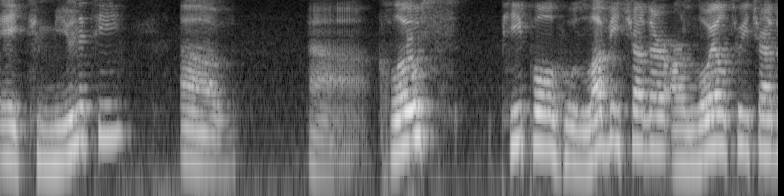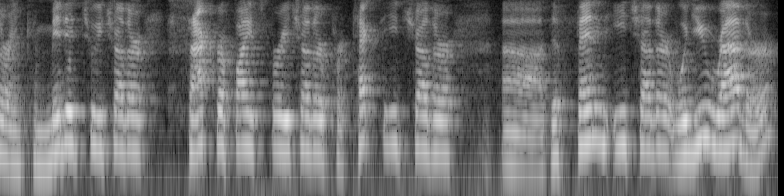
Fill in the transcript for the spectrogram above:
a community of uh, close people who love each other, are loyal to each other, and committed to each other, sacrifice for each other, protect each other, uh, defend each other? Would you rather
